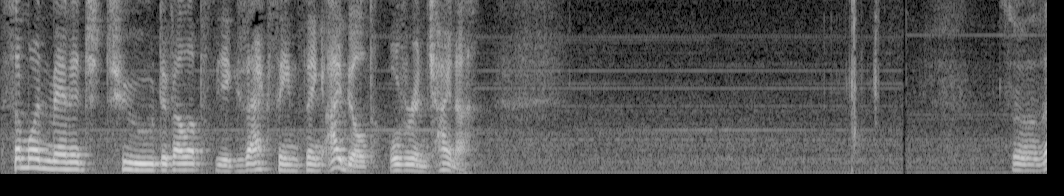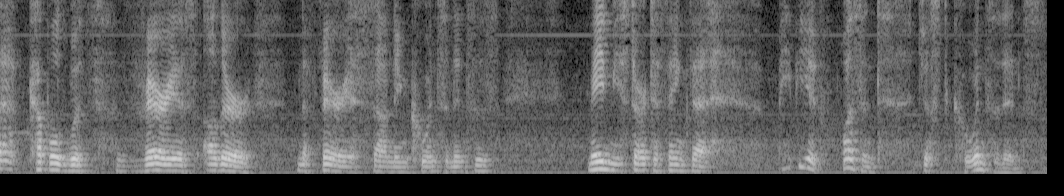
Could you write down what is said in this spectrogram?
someone managed to develop the exact same thing I built over in China. So that coupled with various other nefarious sounding coincidences made me start to think that maybe it wasn't just coincidence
